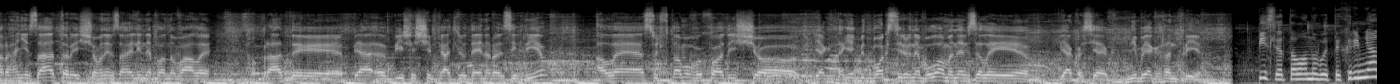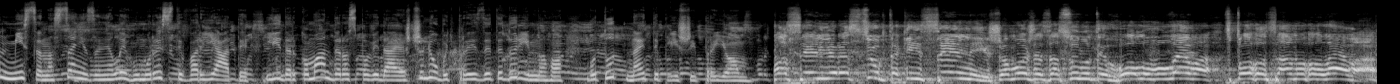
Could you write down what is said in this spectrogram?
організатори, що вони взагалі не планували брати п'я- більше, ніж 5 людей на розігрів. Але суть в тому виходить, що як так як бітбоксерів не було, мене взяли якось як ніби як гран-прі. Після талановитих рівнян місце на сцені зайняли гумористи вар'яти. Лідер команди розповідає, що любить приїздити до рівного, бо тут найтепліший прийом. Василь Вірастюк такий сильний, що може засунути голову лева в того самого лева.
